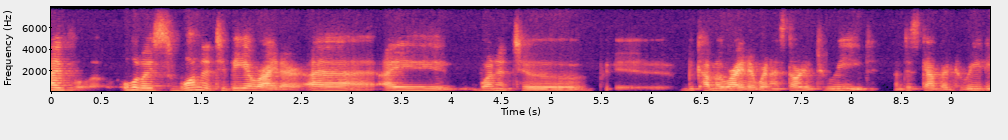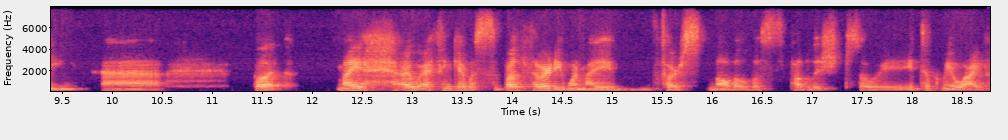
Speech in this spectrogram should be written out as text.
I've always wanted to be a writer. Uh, I wanted to become a writer when I started to read and discovered reading, uh, but my I, I, think I was about 30 when my first novel was published so it, it took me a while.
